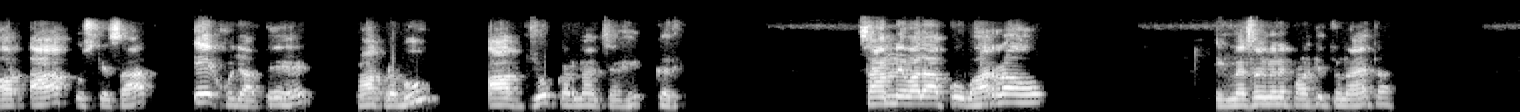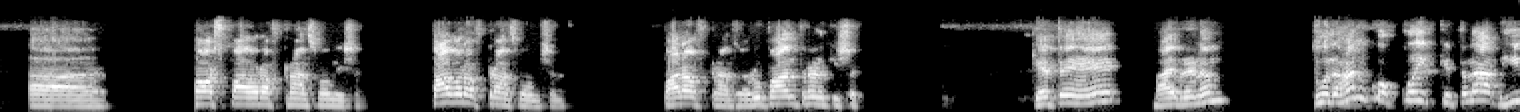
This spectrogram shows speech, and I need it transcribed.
और आप उसके साथ एक हो जाते हैं। हाँ प्रभु आप जो करना चाहे करें। सामने वाला आपको उभार रहा हो। एक मैसेज मैंने पढ़ के सुनाया था। Thoughts power of transformation power of transformation power of transform रूपांतरण की शक्ति कहते हैं भाई ब्रणम दुल्हन को कोई कितना भी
